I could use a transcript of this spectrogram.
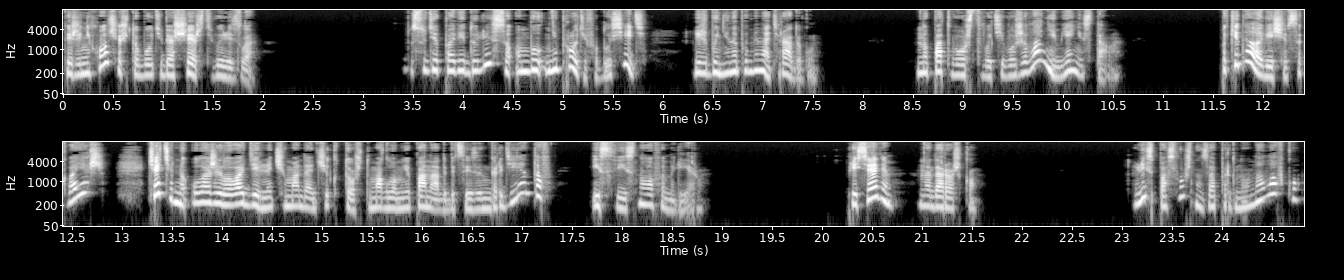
Ты же не хочешь, чтобы у тебя шерсть вылезла? Судя по виду лиса, он был не против облысеть, лишь бы не напоминать радугу. Но потворствовать его желаниям я не стала. Покидала вещи в саквояж, тщательно уложила в отдельный чемоданчик то, что могло мне понадобиться из ингредиентов, и свистнула фамильеру. «Присядем на дорожку?» Лис послушно запрыгнул на лавку,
